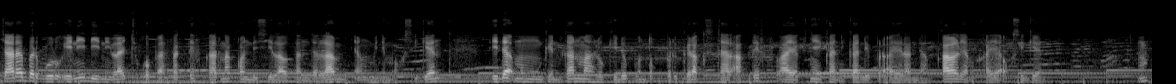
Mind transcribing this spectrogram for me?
Cara berburu ini dinilai cukup efektif karena kondisi lautan dalam yang minim oksigen tidak memungkinkan makhluk hidup untuk bergerak secara aktif layaknya ikan-ikan di perairan dangkal yang kaya oksigen. 4.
